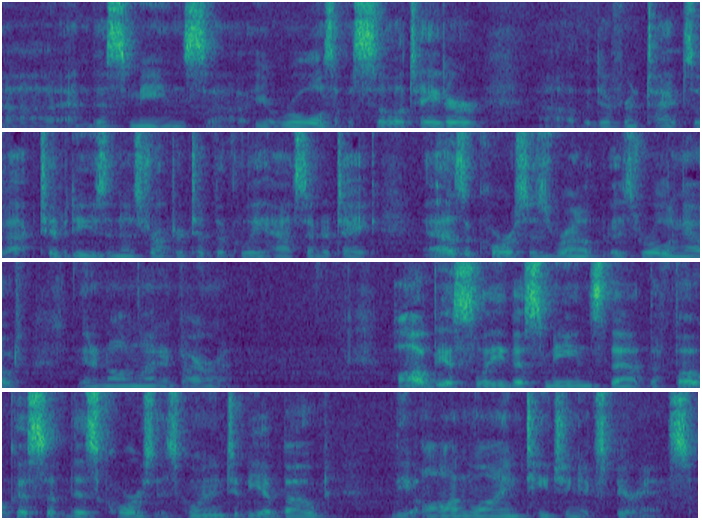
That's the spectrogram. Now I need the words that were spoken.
Uh, and this means uh, your role as a facilitator, uh, the different types of activities an instructor typically has to undertake as a course is, is rolling out in an online environment. Obviously this means that the focus of this course is going to be about the online teaching experience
